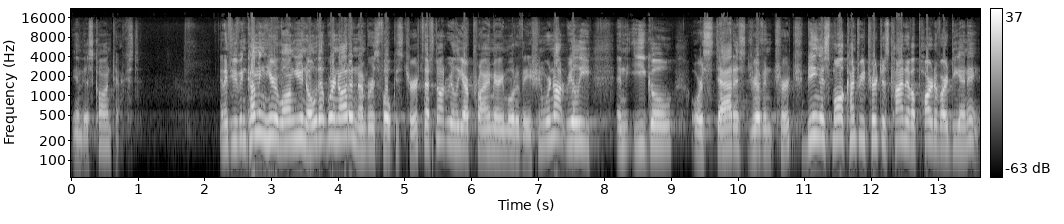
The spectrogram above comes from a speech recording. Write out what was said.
in this context. And if you've been coming here long, you know that we're not a numbers focused church. That's not really our primary motivation. We're not really an ego or status driven church. Being a small country church is kind of a part of our DNA.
